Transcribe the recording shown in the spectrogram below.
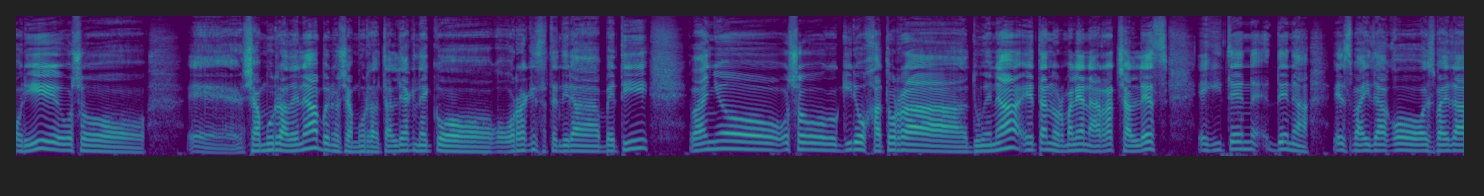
hori oso e, xamurra dena, bueno, xamurra taldeak nahiko gogorrak izaten dira beti, baino oso giro jatorra duena, eta normalean arratsaldez egiten dena, ez bai dago, ez bai da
